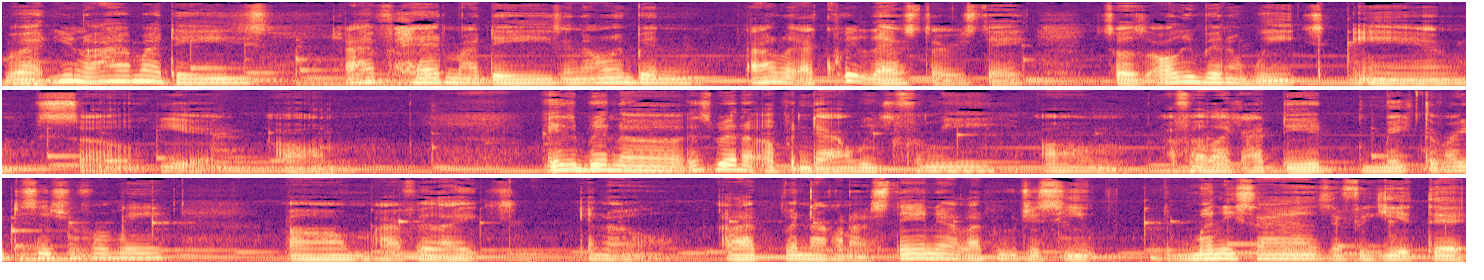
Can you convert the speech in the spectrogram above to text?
But you know, I have my days. I've had my days and I only been I I quit last Thursday. So it's only been a week and so yeah, um it's been a it's been an up and down week for me. Um, I feel like I did make the right decision for me. Um, I feel like you know a lot of people not gonna understand that. A lot of people just see the money signs and forget that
